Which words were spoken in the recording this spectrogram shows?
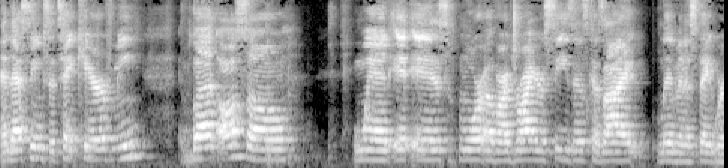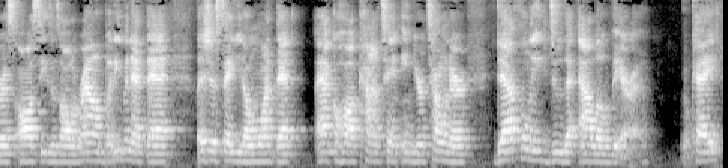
And that seems to take care of me. But also, when it is more of our drier seasons, because I live in a state where it's all seasons all around. But even at that, let's just say you don't want that alcohol content in your toner, definitely do the aloe vera. Okay,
